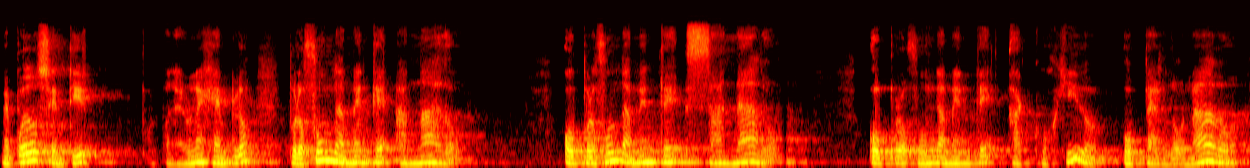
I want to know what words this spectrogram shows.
Me puedo sentir, por poner un ejemplo, profundamente amado o profundamente sanado o profundamente acogido o perdonado,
